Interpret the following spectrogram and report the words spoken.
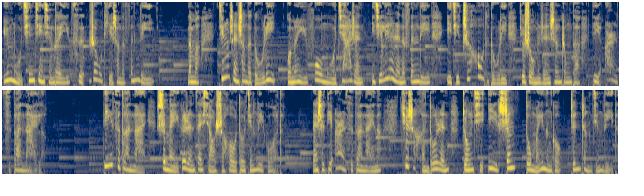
与母亲进行的一次肉体上的分离，那么精神上的独立，我们与父母、家人以及恋人的分离，以及之后的独立，就是我们人生中的第二次断奶了。第一次断奶是每个人在小时候都经历过的。但是第二次断奶呢，却是很多人终其一生都没能够真正经历的。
